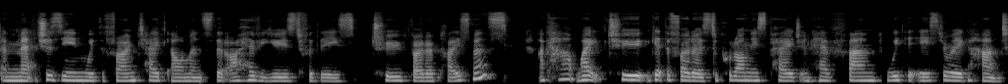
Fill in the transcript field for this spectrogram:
and matches in with the foam tape elements that I have used for these two photo placements. I can't wait to get the photos to put on this page and have fun with the Easter egg hunt.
